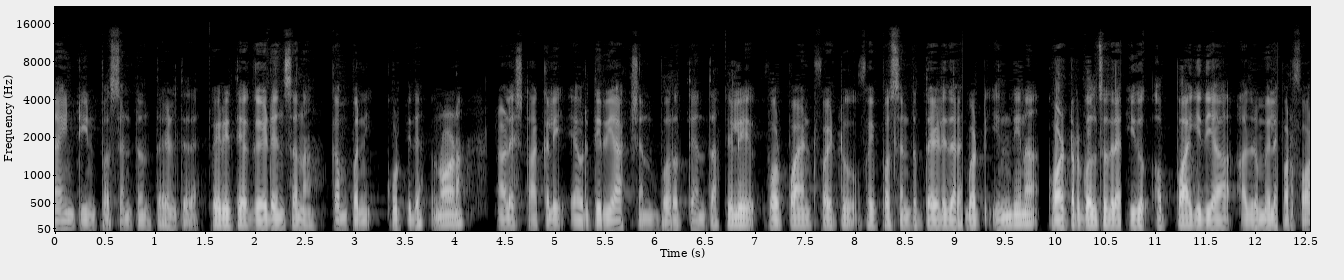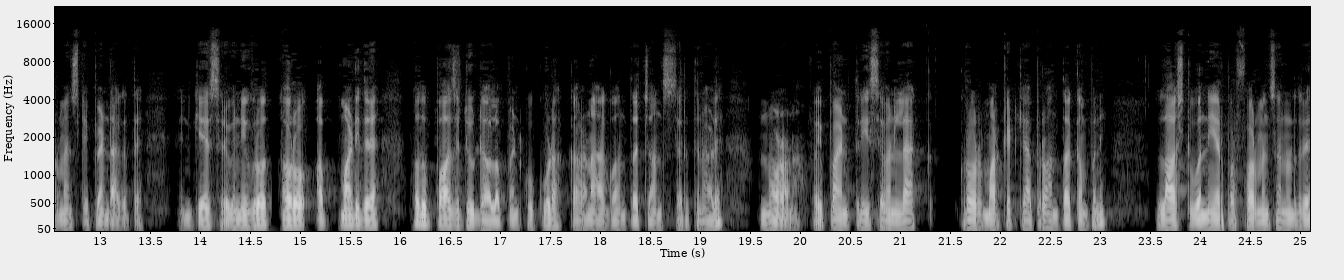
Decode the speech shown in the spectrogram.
nineteen percent ಅಂತ ಹೇಳ್ತಿದೆ. ಈ ರೀತಿಯ ಗೈಡೆನ್ಸ್ ಅನ್ನ ಕಂಪನಿ ಕೊಟ್ಟಿದೆ. ನೋಡೋಣ ನಾಳೆ ಸ್ಟಾಕ್ ಅಲ್ಲಿ ಯಾವ ರೀತಿ ರಿಯಾಕ್ಷನ್ ಬರುತ್ತೆ ಅಂತ ಇಲ್ಲಿ four point five to five percent ಅಂತ ಹೇಳಿದ್ದಾರೆ. ಬಟ್ ಇಂದಿನ ಕ್ವಾರ್ಟರ್ ಹೋಲಿಸಿದ್ರೆ ಇದು ಅಪ್ ಆಗಿದೆಯಾ? ಅದ್ರ ಮೇಲೆ ಪರ್ಫಾರ್ಮೆನ್ಸ್ ಡಿಪೆಂಡ್ ಆಗುತ್ತೆ. ಇನ್ ಕೇಸ್ ರೆವೆನ್ಯೂ ಗ್ರೋತ್ ಅವರು ಅಪ್ ಮಾಡಿದ್ರೆ ಅದು ಪಾಸಿಟಿವ್ ಡೆವಲಪ್ಮೆಂಟ್ಗೂ ಕೂಡ ಕಾರಣ ಆಗುವಂತ ಚಾನ್ಸಸ್ ಇರುತ್ತೆ ನಾಳೆ. ನೋಡೋಣ. Five point three seven lakh crore market cap ಇರುವಂಥ company last one year performance ನೋಡಿದ್ರೆ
